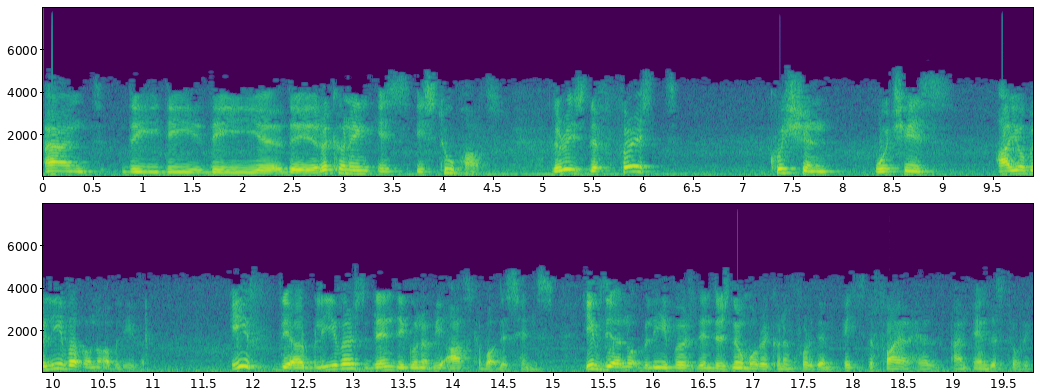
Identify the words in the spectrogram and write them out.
and the the the uh, the reckoning is is two parts there is the first question which is are you a believer or not a believer if they are believers, then they're going to be asked about the sins. If they are not believers, then there's no more reckoning for them. It's the fire hell and end the story.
